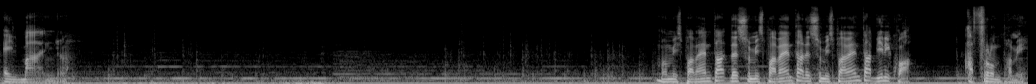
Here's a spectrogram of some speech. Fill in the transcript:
È il bagno. Ma mi spaventa. Adesso mi spaventa, adesso mi spaventa. Vieni qua. Affrontami.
